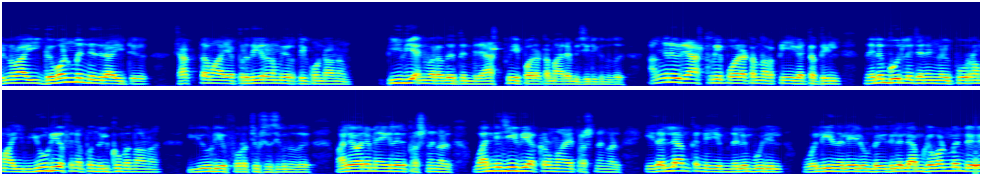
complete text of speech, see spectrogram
പിണറായി ഗവൺമെന്റിനെതിരായിട്ട് ശക്തമായ പ്രതികരണം ഉയർത്തിക്കൊണ്ടാണ് പി വി അൻവർ അദ്ദേഹത്തിന്റെ രാഷ്ട്രീയ പോരാട്ടം ആരംഭിച്ചിരിക്കുന്നത്. അങ്ങനെ ഒരു രാഷ്ട്രീയ പോരാട്ടം നടത്തിയ ഘട്ടത്തിൽ നിലമ്പൂരിലെ ജനങ്ങൾ പൂർണമായും യു ഡി എഫിനൊപ്പം നിൽക്കുമെന്നാണ് യു ഡി എഫ് ഉറച്ചു വിശ്വസിക്കുന്നത്. മലയോര മേഖലയിലെ പ്രശ്നങ്ങൾ വന്യജീവി അക്രമമായ പ്രശ്നങ്ങൾ ഇതെല്ലാം തന്നെയും നിലമ്പൂരിൽ വലിയ നിലയിലുണ്ട്. ഇതിലെല്ലാം ഗവൺമെന്റ്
